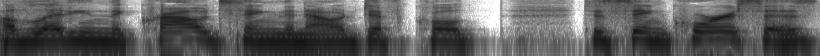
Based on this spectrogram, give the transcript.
of letting the crowd sing the now difficult to sing choruses.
